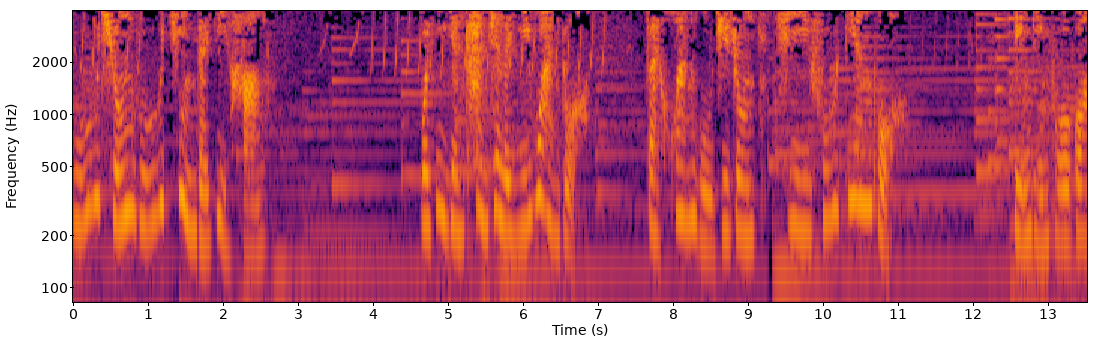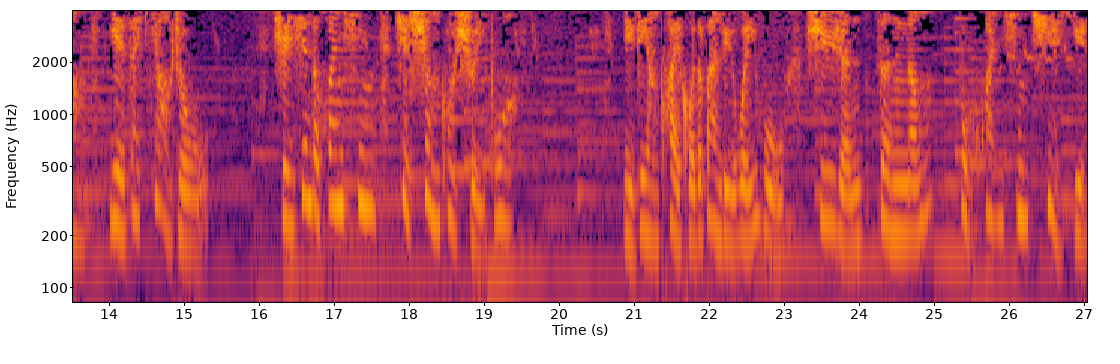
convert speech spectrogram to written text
无穷无尽的一行。我一眼看见了一万朵，在欢舞之中起伏颠簸，粼粼波光也在跳着舞。水仙的欢心却胜过水波。与这样快活的伴侣为伍，诗人怎能？不欢欣雀跃，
